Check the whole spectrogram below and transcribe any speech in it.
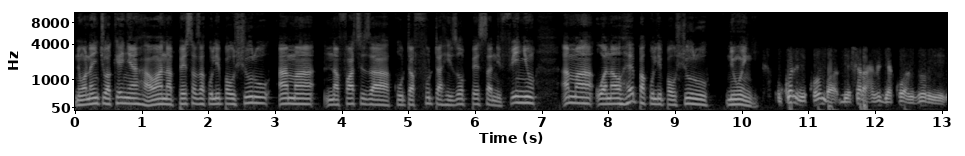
Ni wananchi wa Kenya hawana pesa za kulipa ushuru, ama nafasi za kutafuta hizo pesa ni finyu, ama wanaohepa kulipa ushuru ni wengi? Ukweli ni kwamba biashara hazijakuwa nzuri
